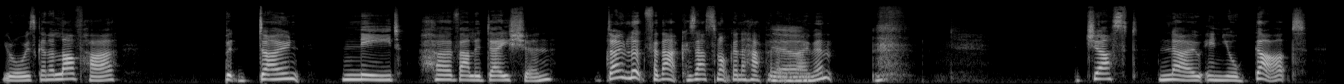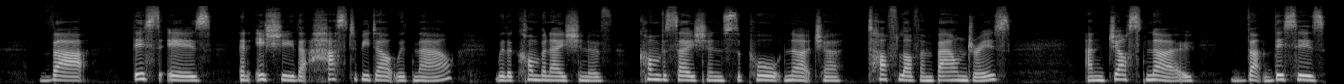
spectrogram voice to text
You're always going to love her. But don't need her validation. Don't look for that because that's not going to happen at the moment. Just know in your gut that this is an issue that has to be dealt with now with a combination of conversation, support, nurture, tough love, and boundaries. And just know that this is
